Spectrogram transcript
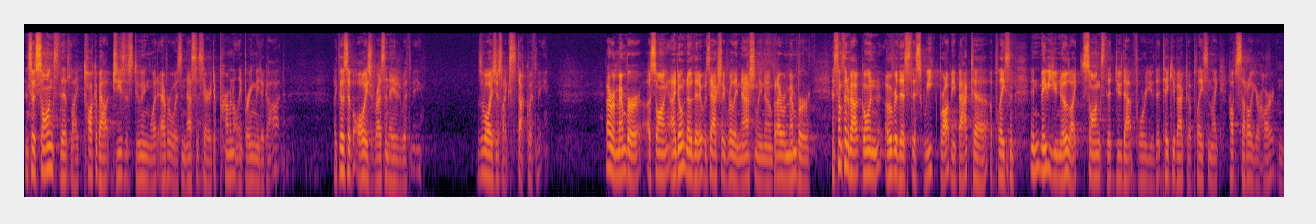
And so songs that like talk about Jesus doing whatever was necessary to permanently bring me to God, like those have always resonated with me. Those have always just like stuck with me. I remember a song, I don't know that it was actually really nationally known, but I remember And something about going over this this week brought me back to a place, and, and maybe you know like songs that do that for you, that take you back to a place and like help settle your heart. And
